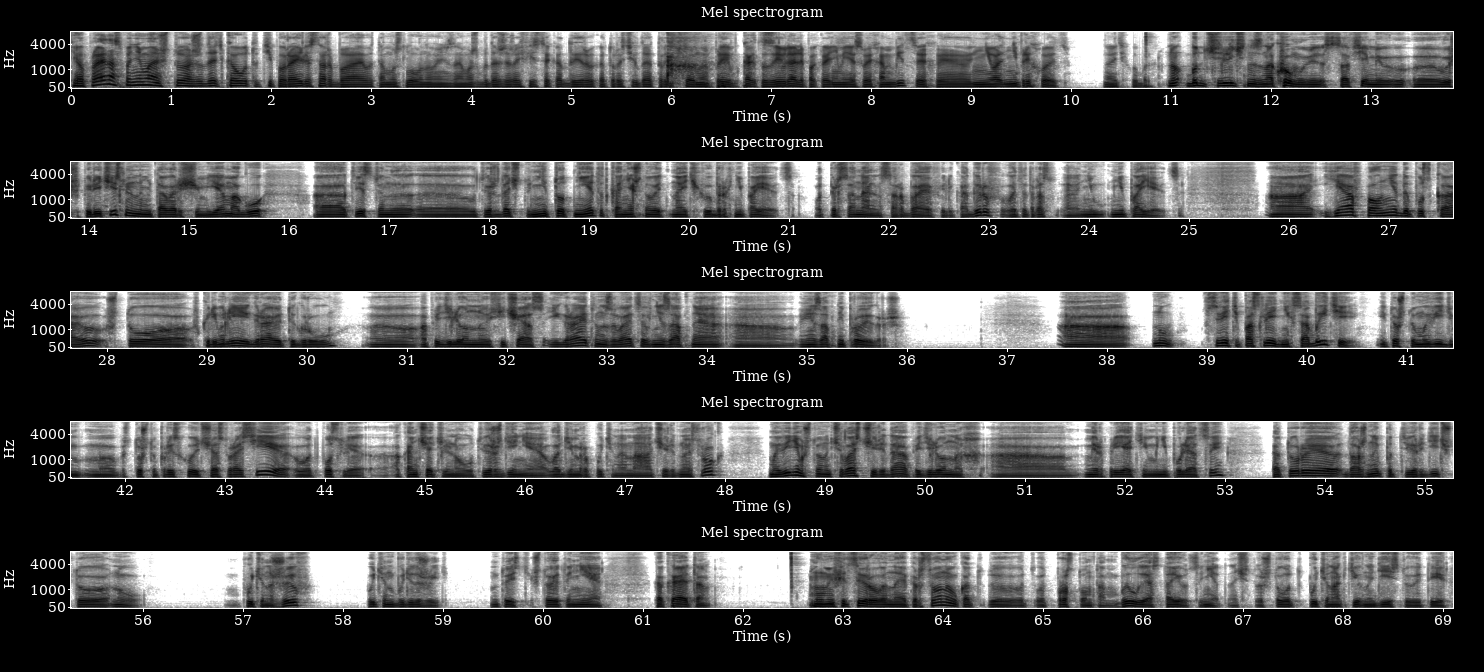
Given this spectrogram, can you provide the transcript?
Я правильно понимаю, что ожидать кого-то типа Раиля Сарбаева, там, условного, не знаю, может быть, даже Рафиса Кадырова, который всегда традиционно как-то заявляли, по крайней мере, о своих амбициях, э, не, не приходится на этих выборах? Ну, будучи лично знакомыми со всеми э, вышеперечисленными товарищами, я могу а, ответственно э, утверждать, что ни тот, ни этот, конечно, на этих выборах не появится. Вот персонально Сарбаев или Кадыров в этот раз э, не, не появится. А, я вполне допускаю, что в Кремле играют игру, э, определенную сейчас игра, это называется внезапная, внезапный проигрыш. А, ну, в свете последних событий и то, что мы видим, то, что происходит сейчас в России, вот после окончательного утверждения Владимира Путина на очередной срок, мы видим, что началась череда определенных а, мероприятий и манипуляций, которые должны подтвердить, что ну, Путин жив, Путин будет жить. Ну, то есть, что это не какая-то мумифицированная персона, вот, вот просто он там был и остается. Нет, значит, что вот Путин активно действует и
